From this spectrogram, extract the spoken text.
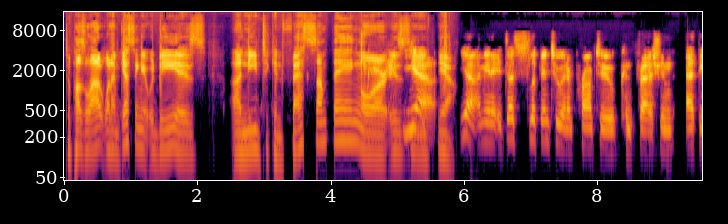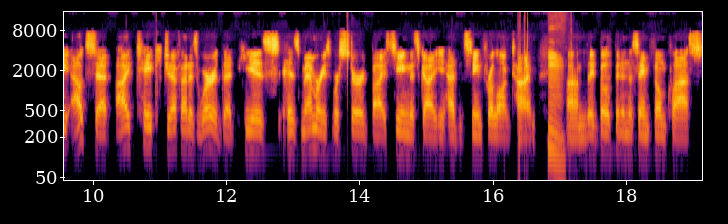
to puzzle out. What I'm guessing it would be is a need to confess something or is yeah. He, yeah. Yeah i mean it does slip into an impromptu confession at the outset. I take jeff at his word that he is his memories were stirred by seeing this guy he hadn't seen for a long time. Hmm. um, they'd both been in the same film class.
